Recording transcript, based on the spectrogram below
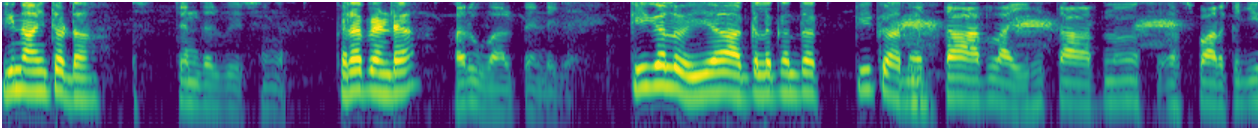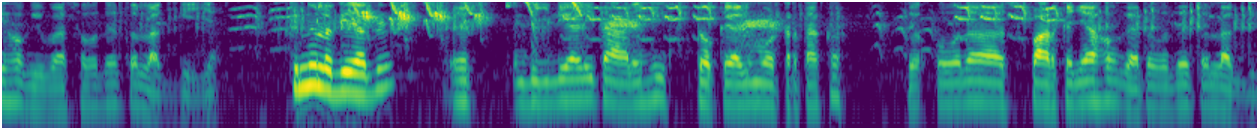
ਕੀ ਨਾਂ ਜੀ ਤੁਹਾਡਾ? ਸਤਿੰਦਰਵੀਰ ਸਿੰਘ। ਕਿਹੜਾ ਪਿੰਡ ਆ? ਹਰੂਵਾਲ ਪਿੰਡ ਚ ਕੀ ਗੱਲ ਹੋਈ ਆ? ਅੱਗ ਲੱਗਣ ਦਾ ਕੀ ਕਾਰਨ ਇਹ ਤਾਰ ਲਾਈ ਸੀ ਤਾਰ ਨੂੰ ਸ- ਸਪਾਰਕ ਜੀ ਹੋ ਗਈ ਬਸ ਉਹਦੇ ਤੋਂ ਲੱਗ ਗਈ ਜੇ ਕਿੰਨੂੰ ਲੱਗੀ ਅੱਗ? ਇਹ ਬਿਜਲੀ ਵਾਲੀ ਤਾਰ ਸੀ ਟੋਕੇ ਵਾਲੀ ਮੋਟਰ ਤੱਕ ਤੇ ਉਹਦਾ ਸਪਾਰਕ ਜਿਹਾ ਹੋ ਗਿਆ ਤੇ ਉਹਦੇ ਤੋਂ ਲੱਗ ਗਈ।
